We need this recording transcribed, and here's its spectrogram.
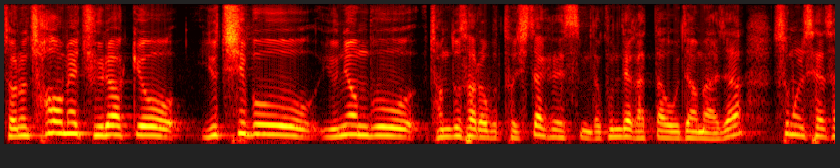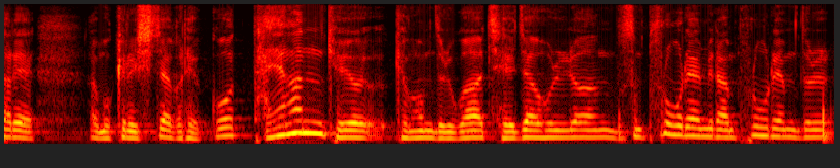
저는 처음에 주일학교 유치부 유년부 전도사로부터 시작을 했습니다. 군대 갔다 오자마자 23살에 목회를 시작을 했고 다양한 경험들과 제자 훈련 무슨 프로그램이란 프로그램들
